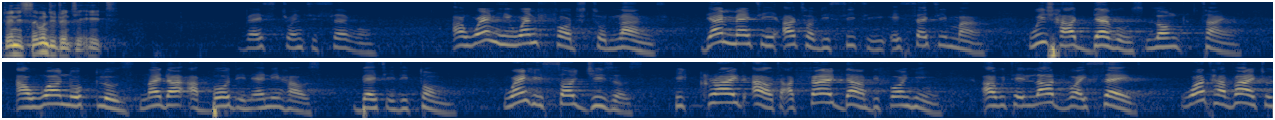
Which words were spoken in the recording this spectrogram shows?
27 to 28. Verse 27. And when he went forth to land, there met him out of the city a certain man, which had devils long time, and wore no clothes, neither abode in any house, but in the tomb. When he saw Jesus, he cried out and fell down before him, and with a loud voice said, What have I to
